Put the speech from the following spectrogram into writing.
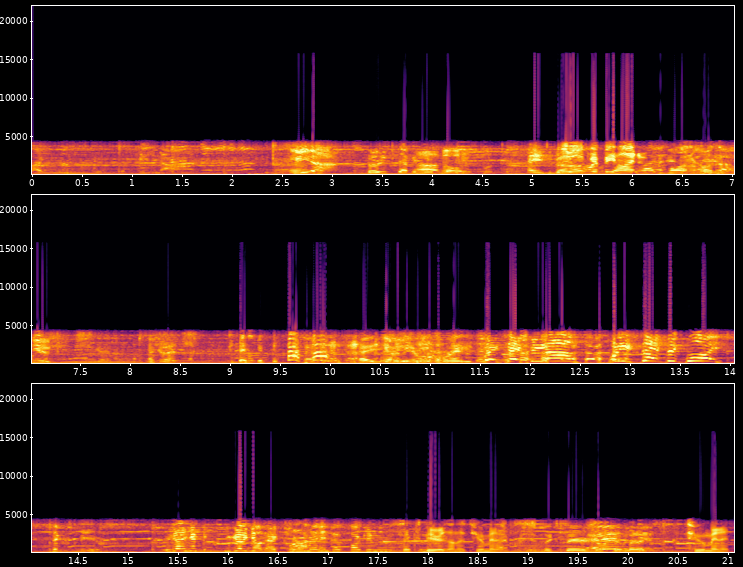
Mike Phenom. Phenom. 37 Ah, years old. Hey, is he No, gonna don't get behind him because he's gonna run the fuse. Good? Hey, you gotta be able to breathe. Wait, say Phenom! What do you say, big boy? Six beers. You gotta get, you gotta get that two minutes. into fucking. Six beers on the two minutes. Six beers in two minutes. Two minutes.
